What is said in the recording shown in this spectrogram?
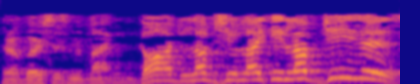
There are verses in the Bible. God loves you like He loved Jesus.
